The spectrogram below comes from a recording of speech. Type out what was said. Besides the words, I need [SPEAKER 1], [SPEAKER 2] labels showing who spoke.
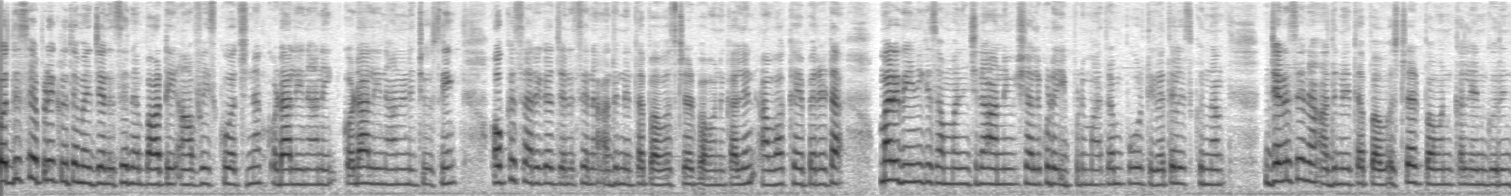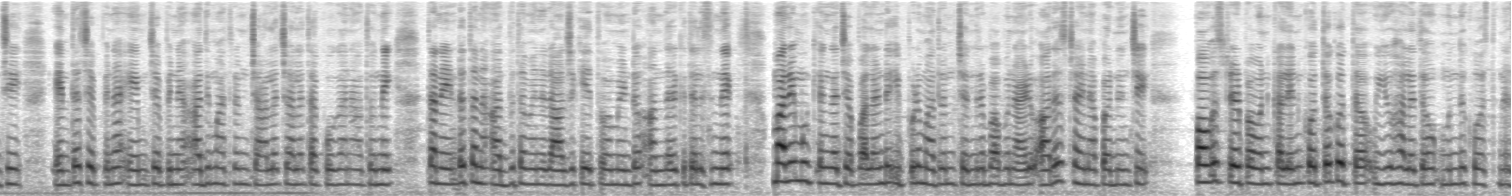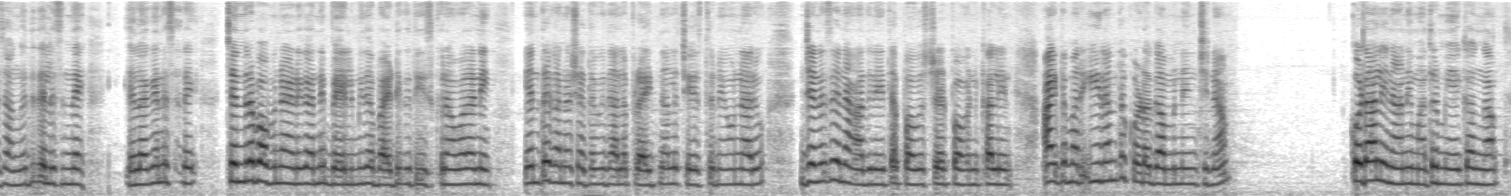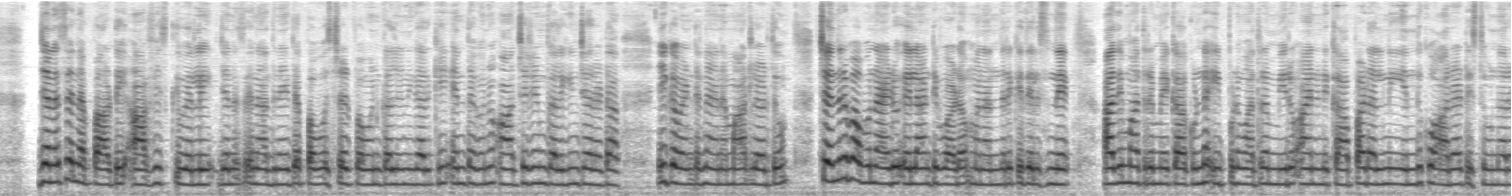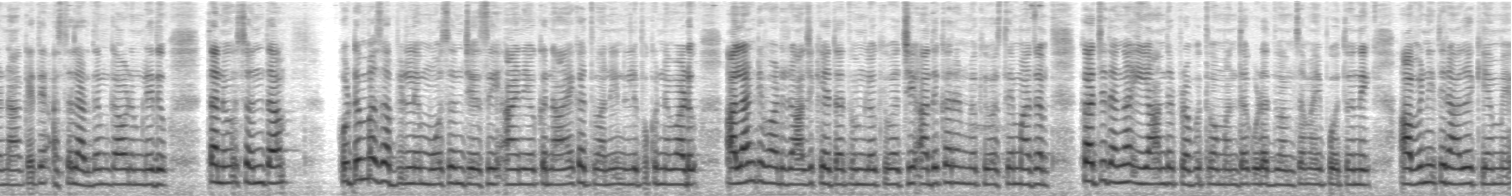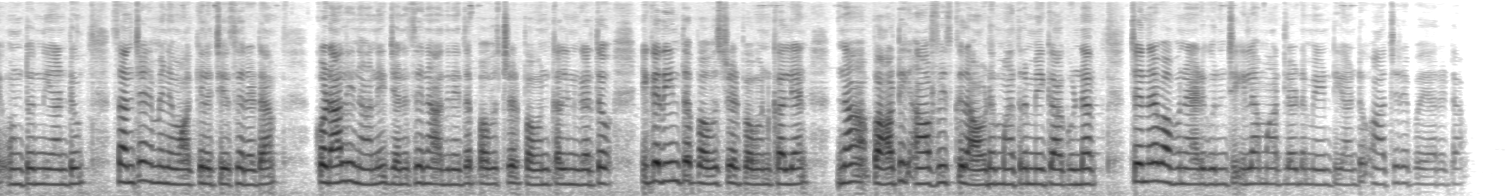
[SPEAKER 1] కొద్దిసేపటి క్రితమే జనసేన పార్టీ ఆఫీస్కు వచ్చిన కొడాలి నాని కొడాలి నానిని చూసి ఒక్కసారిగా జనసేన అధినేత పవర్ స్టార్ పవన్ కళ్యాణ్ అవాక్కైపోయారట. మరి దీనికి సంబంధించిన అన్ని విషయాలు కూడా ఇప్పుడు మాత్రం పూర్తిగా తెలుసుకుందాం. జనసేన అధినేత పవర్ స్టార్ పవన్ కళ్యాణ్ గురించి ఎంత చెప్పినా ఏం చెప్పినా అది మాత్రం చాలా చాలా తక్కువగానే అవుతుంది. తన ఏంటో తన అద్భుతమైన రాజకీయత్వం ఏంటో అందరికీ తెలిసిందే. మరీ ముఖ్యంగా చెప్పాలంటే ఇప్పుడు మాత్రం చంద్రబాబు నాయుడు అరెస్ట్ అయినప్పటి నుంచి పవర్ స్టార్ పవన్ కళ్యాణ్ కొత్త కొత్త వ్యూహాలతో ముందుకు వస్తున్న సంగతి తెలిసిందే. ఎలాగైనా సరే చంద్రబాబు నాయుడు గారిని బెయిల్ మీద బయటకు తీసుకురావాలని ఎంతగానో శతవిధాల ప్రయత్నాలు చేస్తూనే ఉన్నారు. జనసేన అధినేత పవర్ స్టార్ పవన్ కళ్యాణ్. అయితే మరి ఇదంతా కూడా గమనించిన కొడాలి నాని మాత్రం ఏకంగా జనసేన పార్టీ ఆఫీస్కి వెళ్ళి జనసేన అధినేత పవర్ స్టార్ పవన్ కళ్యాణ్ గారికి ఎంతగానో ఆశ్చర్యం కలిగించారట. ఇక వెంటనే ఆయన మాట్లాడుతూ చంద్రబాబు నాయుడు ఎలాంటి వాడో మనందరికీ తెలిసిందే. అది మాత్రమే కాకుండా ఇప్పుడు మాత్రం మీరు ఆయనని కాపాడాలని ఎందుకు ఆరాటిస్తూ ఉన్నారో నాకైతే అస్సలు అర్థం కావడం లేదు. తను సొంత కుటుంబ సభ్యుల్ని మోసం చేసి ఆయన యొక్క నాయకత్వాన్ని నిలుపుకున్నవాడు. అలాంటి వాడు రాజకీయ తత్వంలోకి వచ్చి అధికారంలోకి వస్తే మాత్రం ఖచ్చితంగా ఈ ఆంధ్ర ప్రభుత్వం అంతా కూడా ధ్వంసమైపోతుంది. అవినీతి రాజకీయమే ఉంటుంది అంటూ సంచలనమైన వ్యాఖ్యలు చేశారట కొడాలి నాని జనసేన అధినేత పవర్ స్టార్ పవన్ కళ్యాణ్ గారితో. ఇక దీంతో పవర్ స్టార్ పవన్ కళ్యాణ్ నా పార్టీ ఆఫీస్కి రావడం మాత్రమే కాకుండా చంద్రబాబు నాయుడు గురించి ఇలా మాట్లాడడం ఏంటి అంటూ ఆశ్చర్యపోయారట.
